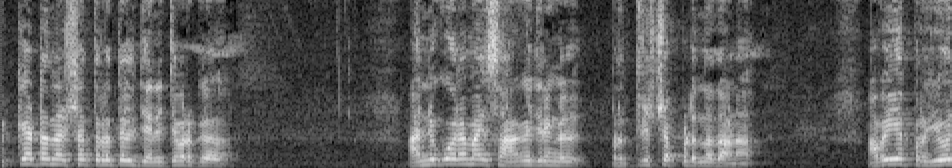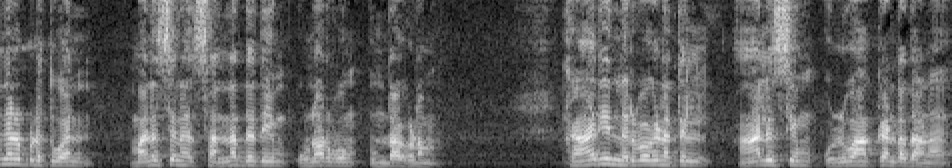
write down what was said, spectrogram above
തൃക്കേട്ട നക്ഷത്രത്തിൽ ജനിച്ചവർക്ക് അനുകൂലമായ സാഹചര്യങ്ങൾ പ്രത്യക്ഷപ്പെടുന്നതാണ്. അവയെ പ്രയോജനപ്പെടുത്തുവാൻ മനസ്സിന് സന്നദ്ധതയും ഉണർവും ഉണ്ടാകണം. കാര്യനിർവഹണത്തിൽ ആലസ്യം ഒഴിവാക്കേണ്ടതാണ്.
